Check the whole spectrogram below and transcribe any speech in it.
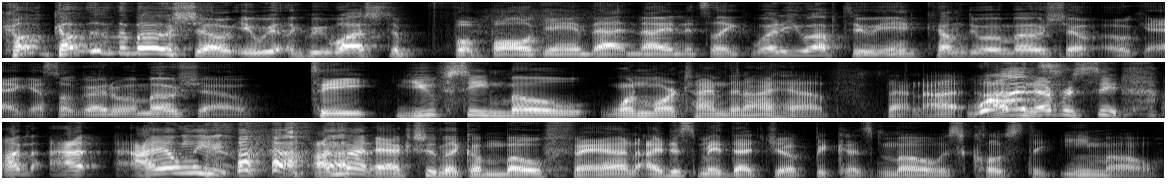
come come to the Mo show. It, we, like we watched a football game that night, and it's like, what are you up to? Ian? Come to a Mo show. Okay, I guess I'll go to a Mo show. See, you've seen Mo one more time than I have. Then I, have never seen. I'm, I, I only. I'm not actually like a Mo fan. I just made that joke because Mo is close to emo,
